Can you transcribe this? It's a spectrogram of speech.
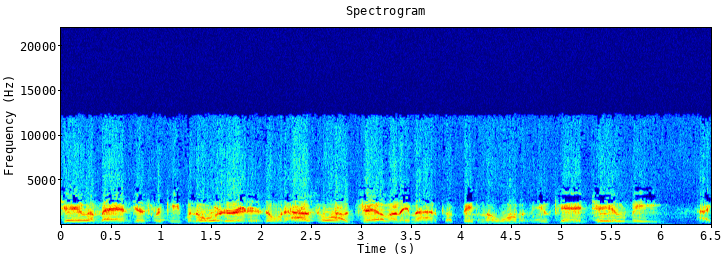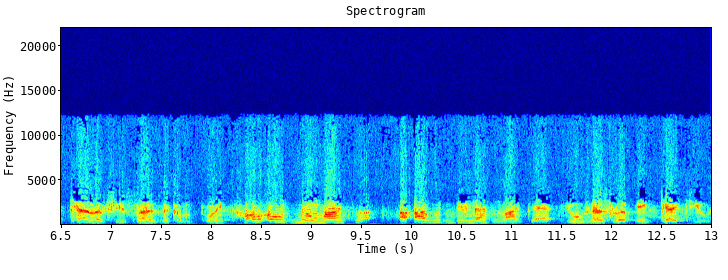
jail a man just for keeping order in his own household? I'll jail any man for beating a woman. You can't jail me. I can if she signs a complaint. Oh, oh no, Marshal. I, I wouldn't do nothing like that. You just let me catch you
